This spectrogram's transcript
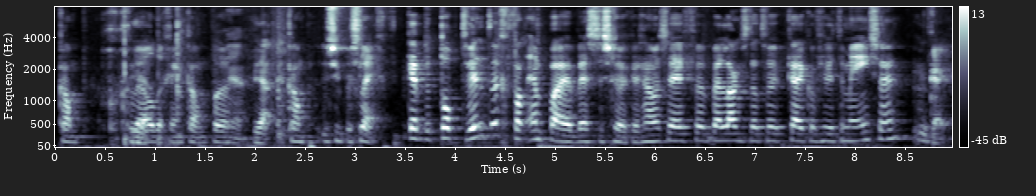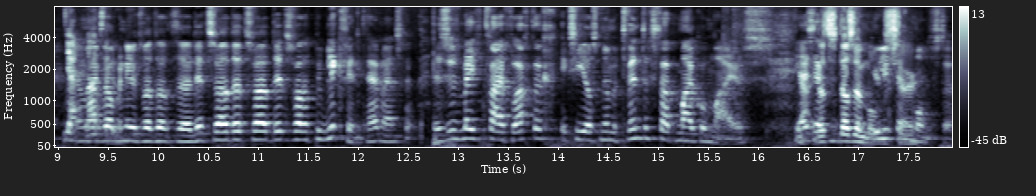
kamp geweldig en kamp, eh, Ja. Ja. kamp super slecht. Ik heb de top 20 van Empire beste schurken. Gaan we eens even bij langs dat we kijken of jullie het ermee eens zijn. Oké. Ja, ik ben wel we benieuwd wat dat... eh, dit, is wel, dit, is wel, dit is wat het publiek vindt, hè mensen? Dit is dus een beetje twijfelachtig. Ik zie als nummer 20 staat Michael Myers. Jij Ja, zegt, dat, is, dat is een jullie monster. zeggen monster.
